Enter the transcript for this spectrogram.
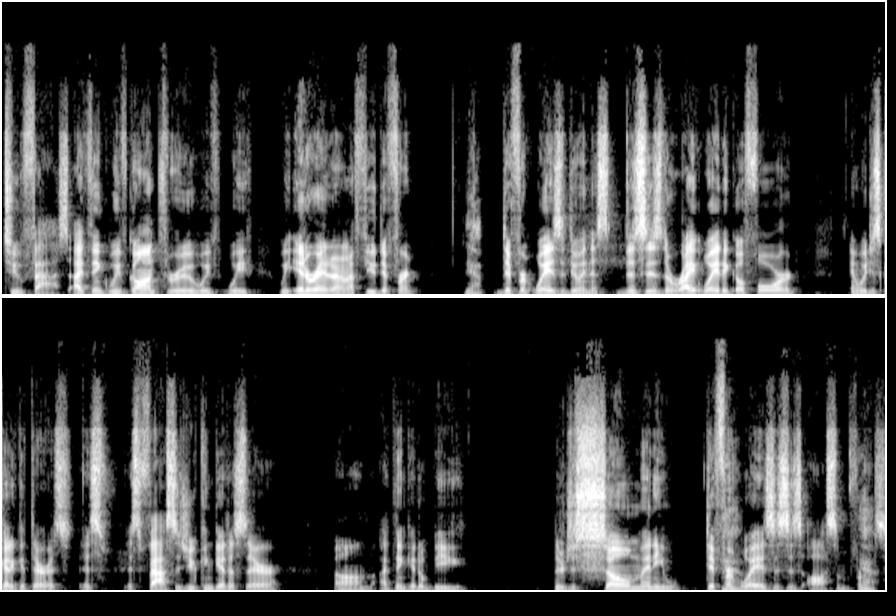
too fast. I think we've gone through. We've we we iterated on a few different yeah different ways of doing this. This is the right way to go forward and we just got to get there as as as fast as you can get us there. Um, I think it'll be. There's just so many different yeah. ways. This is awesome for yeah. us.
